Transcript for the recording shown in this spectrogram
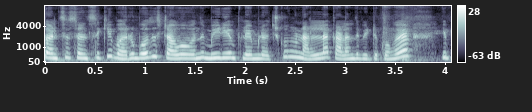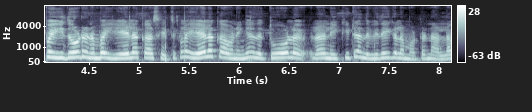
கன்சிஸ்டன்சிக்கு வரும்போது ஸ்டவ்வை வந்து மீடியம் ஃப்ளேமில் வச்சுக்கோங்க. நல்லா கலந்து விட்டுக்கோங்க. இப்போ இதோட நம்ம ஏலக்காய் சேர்த்துக்கலாம். ஏலக்காவை நீங்கள் அந்த தோலை எல்லாம் நீக்கிட்டு அந்த விதைகளை மட்டும் நல்லா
